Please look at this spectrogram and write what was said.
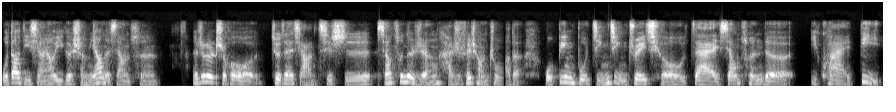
我到底想要一个什么样的乡村？那这个时候就在想，其实乡村的人还是非常重要的。我并不仅仅追求在乡村的一块地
